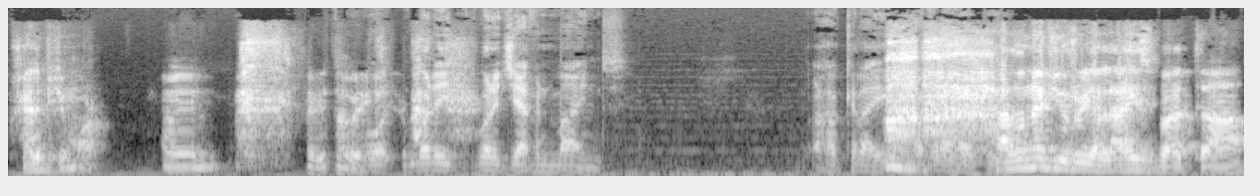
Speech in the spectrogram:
help you more. I mean, maybe it's not very What clear. what did what did you have in mind? How could I how I help you? I don't know if you realize, but uh,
